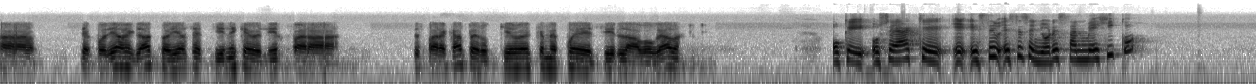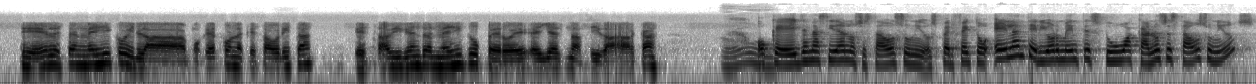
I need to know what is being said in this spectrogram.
ah, se podía arreglar, pero ella se tiene que venir para pues para acá, pero quiero ver qué me puede decir la abogada. Ok, o sea que eh, este, este señor está en México. Sí, él está en México y la mujer con la que está ahorita está viviendo en México, pero e- ella es nacida acá. Ok, ella es nacida en los Estados Unidos. Perfecto. ¿Él anteriormente estuvo acá en los Estados Unidos?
